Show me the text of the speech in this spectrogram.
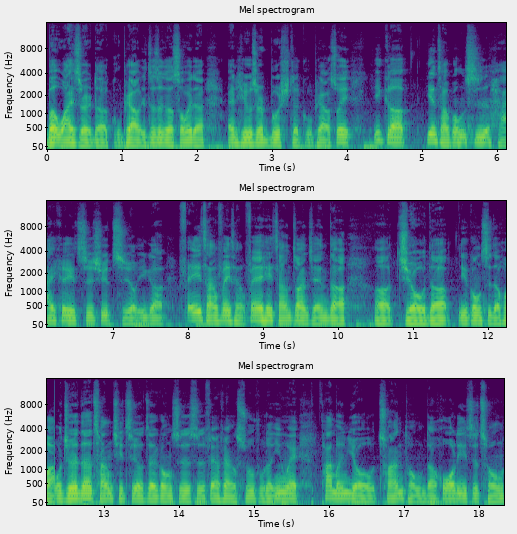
Budweiser 的股票，也就是这个所谓的 Anheuser Busch 的股票，所以一个。烟草公司还可以持续持有一个非常非常非常赚钱的呃酒的一个公司的话，我觉得长期持有这个公司是非常非常舒服的，因为他们有传统的获利是从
